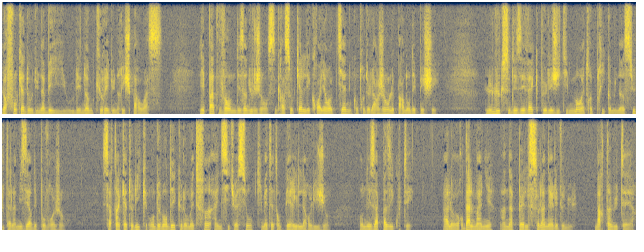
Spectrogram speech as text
leur font cadeau d'une abbaye ou les nomment curés d'une riche paroisse. Les papes vendent des indulgences grâce auxquelles les croyants obtiennent contre de l'argent le pardon des péchés. Le luxe des évêques peut légitimement être pris comme une insulte à la misère des pauvres gens. Certains catholiques ont demandé que l'on mette fin à une situation qui mettait en péril la religion. On ne les a pas écoutés. Alors, d'Allemagne, un appel solennel est venu. Martin Luther,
